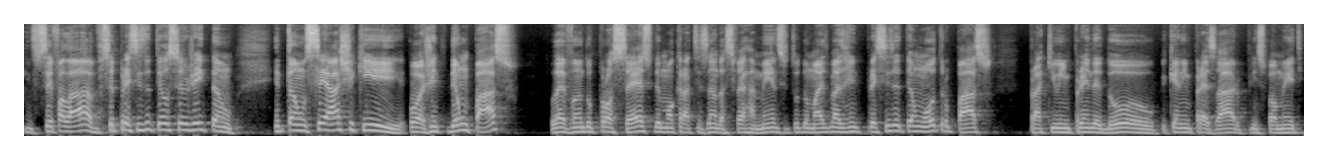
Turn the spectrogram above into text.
você falar, ah, você precisa ter o seu jeitão. Então, você acha que, pô, a gente deu um passo, levando o processo, democratizando as ferramentas e tudo mais, mas a gente precisa ter um outro passo para que o empreendedor, o pequeno empresário, principalmente,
